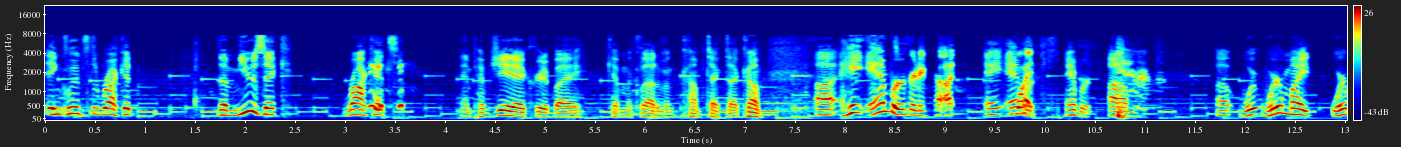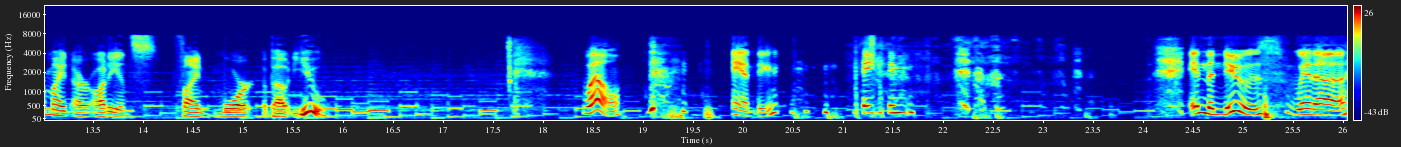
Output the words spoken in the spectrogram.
includes the rocket, the music, rocket, and Pamgaea created by Kevin MacLeod of Incompetech.com. Uh, hey Amber, hey Amber, What? Amber, um, uh, where, where might where might our audience find more about you? Well, Andy, they can. In the news, when uh,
